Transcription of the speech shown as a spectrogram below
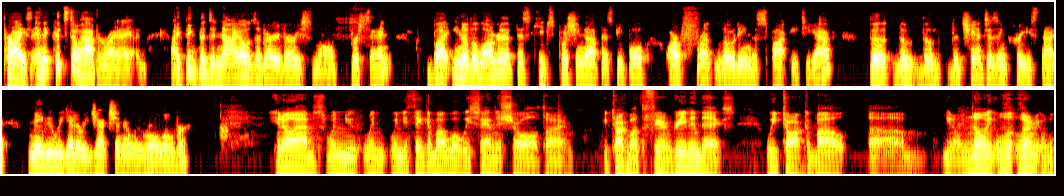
price. And it could still happen, right? I, I think the denial is a very, very small percent. But you know, the longer that this keeps pushing up as people are front loading the spot ETF, the the the the chances increase that maybe we get a rejection and we roll over. You know, Abs, when you when when you think about what we say on the show all the time, we talk about the fear and greed index. We talk about um, you know knowing learning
